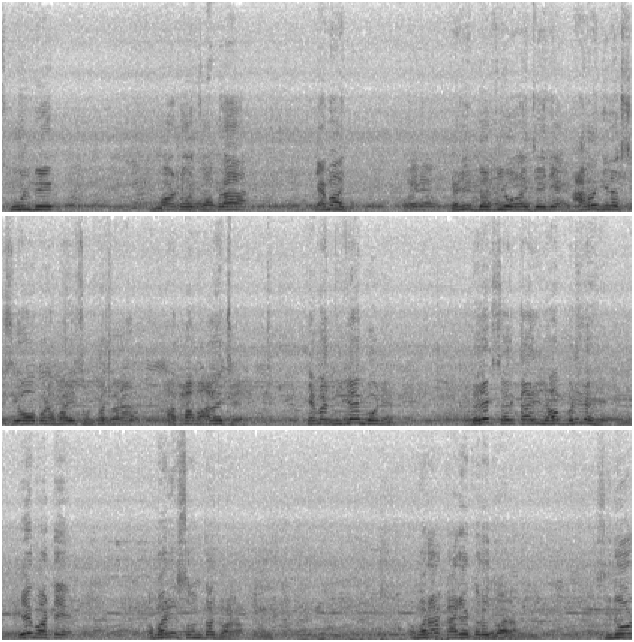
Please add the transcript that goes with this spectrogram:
સ્કૂલ બેગ, નોટો, ચોપડા તેમજ ગરીબ દર્દીઓ હોય છે જે આરોગ્યલક્ષી સેવાઓ પણ અમારી સંસ્થા દ્વારા આપવામાં આવે છે. તેમજ દિવ્યાંગોને દરેક સરકારી લાભ મળી રહે એ માટે અમારી સંસ્થા દ્વારા, અમારા કાર્યકરો દ્વારા સિનોર,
